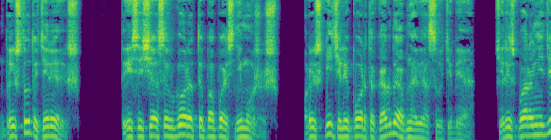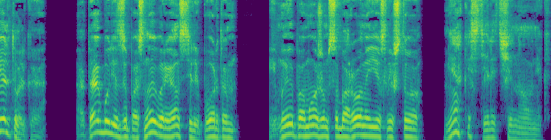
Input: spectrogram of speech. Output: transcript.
Да и что ты теряешь? Ты сейчас и в город-то попасть не можешь. Прыжки телепорта когда обновятся у тебя? Через пару недель только? А так будет запасной вариант с телепортом. И мы поможем с обороной, если что. Мягко стелит чиновник.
